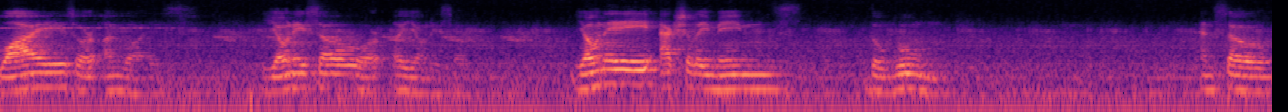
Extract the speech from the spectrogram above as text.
wise or unwise, yoniso or ayoniso. Yoni actually means the womb. And so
